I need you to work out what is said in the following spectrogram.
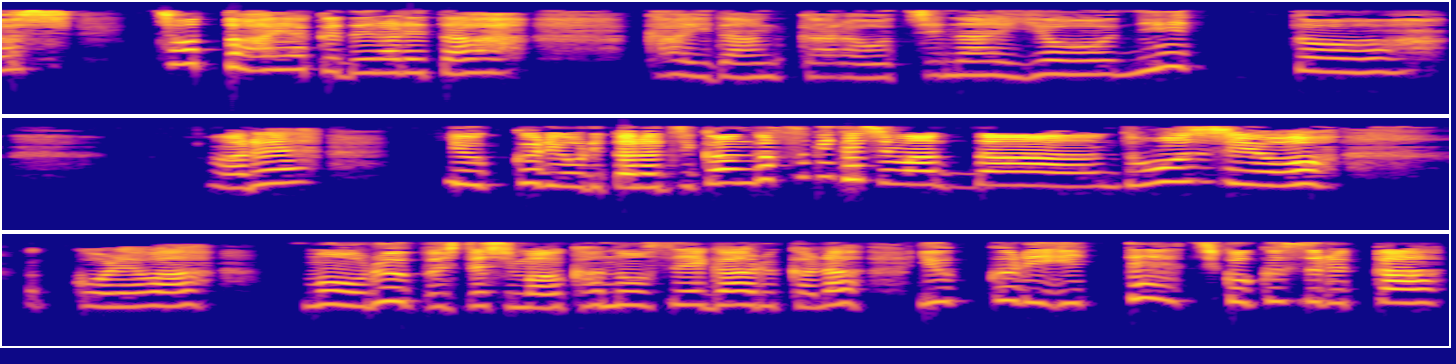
よし、ちょっと早く出られた。階段から落ちないように、と。あれ？ゆっくり降りたら時間が過ぎてしまった。どうしよう。これは、もうループしてしまう可能性があるから、ゆっくり行って遅刻するか、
